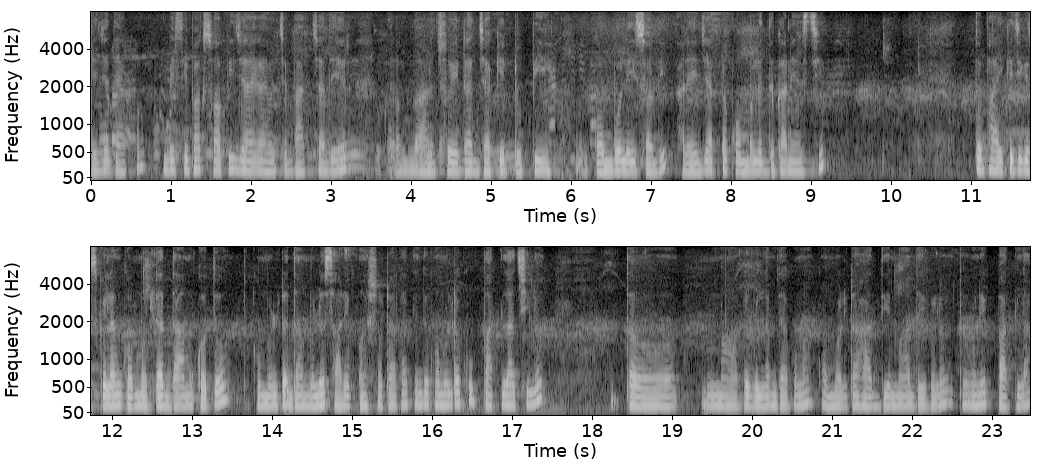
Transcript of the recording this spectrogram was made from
এই যে দেখো, বেশিরভাগ সবই জায়গায় হচ্ছে বাচ্চাদের, আর সোয়েটার, জ্যাকেট, টুপি, কম্বল এই সবই। আর এই যে একটা কম্বলের দোকানে এসেছি। তো ভাইকে জিজ্ঞেস করলাম, কম্বলটার দাম কত? কম্বলটার দাম হলো সাড়ে পাঁচশো টাকা। কিন্তু কম্বলটা খুব পাতলা ছিল। তো মাকে বললাম, দেখো মা, কম্বলটা হাত দিয়ে মা দেখল তো অনেক পাতলা।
